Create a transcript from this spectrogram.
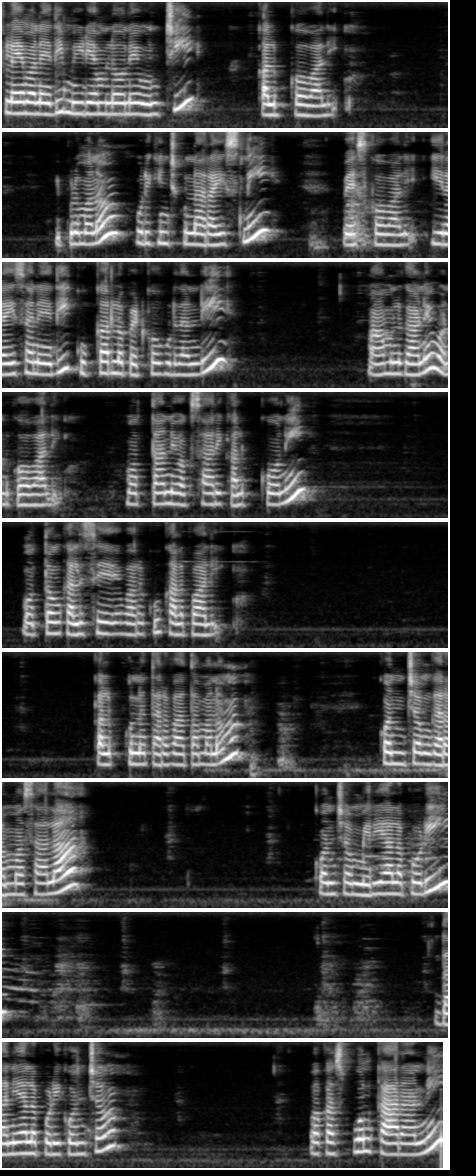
ఫ్లేమ్ అనేది మీడియంలోనే ఉంచి కలుపుకోవాలి. ఇప్పుడు మనం ఉడికించుకున్న రైస్ని వేసుకోవాలి. ఈ రైస్ అనేది కుక్కర్లో పెట్టుకోకూడదండి. మామూలుగానే వండుకోవాలి. మొత్తాన్ని ఒకసారి కలుపుకొని మొత్తం కలిసే వరకు కలపాలి. కలుపుకున్న తర్వాత మనం కొంచెం గరం మసాలా కొంచెం మిరియాల పొడి ధనియాల పొడి కొంచెం ఒక స్పూన్ కారాన్ని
